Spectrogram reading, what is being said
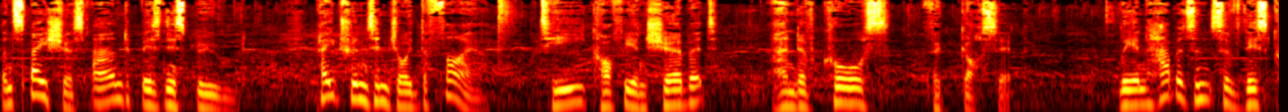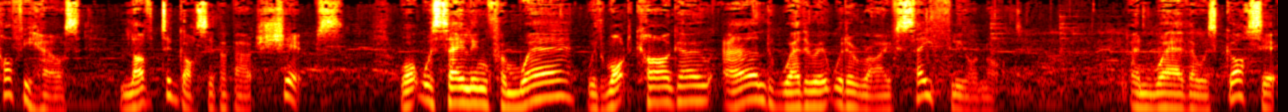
and spacious, and business boomed. Patrons enjoyed the fire, tea, coffee, and sherbet, and of course, the gossip the inhabitants of this coffee house loved to gossip about ships, what was sailing from where, with what cargo, and whether it would arrive safely or not. And where there was gossip,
